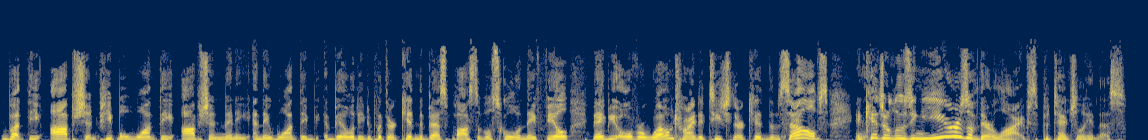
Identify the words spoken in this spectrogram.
but the option people want the option, many, and they they want the ability to put their kid in the best possible school and they feel maybe overwhelmed trying to teach their kid themselves and kids are losing years of their lives potentially in this.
